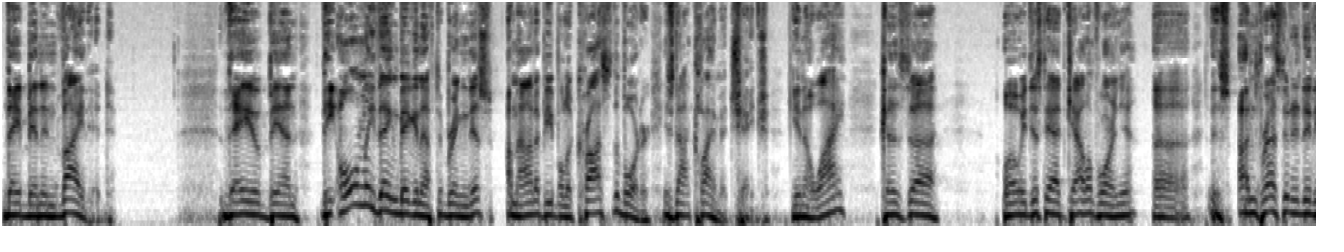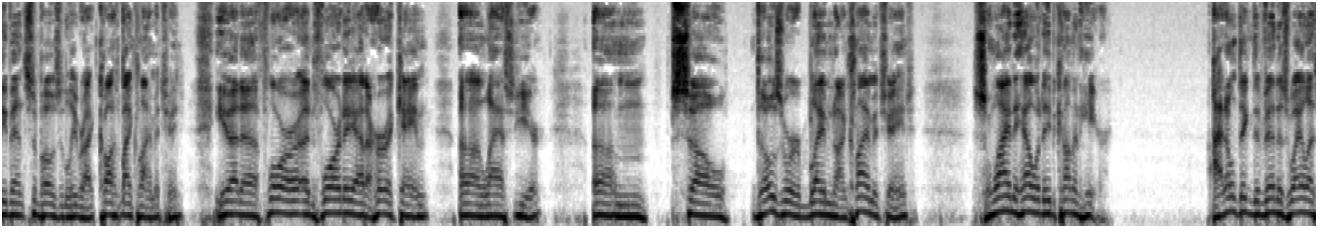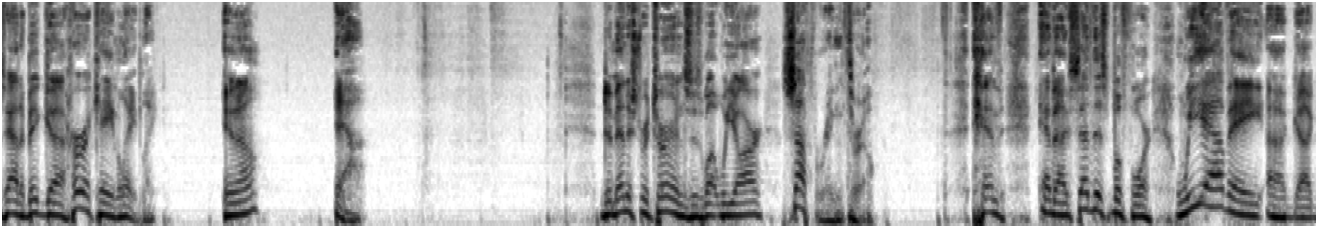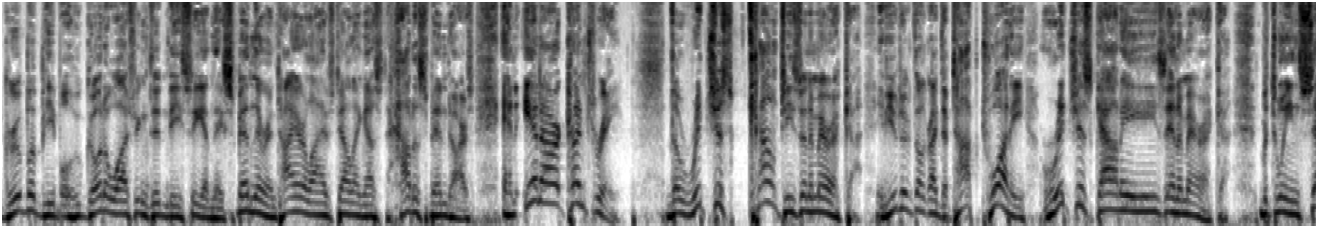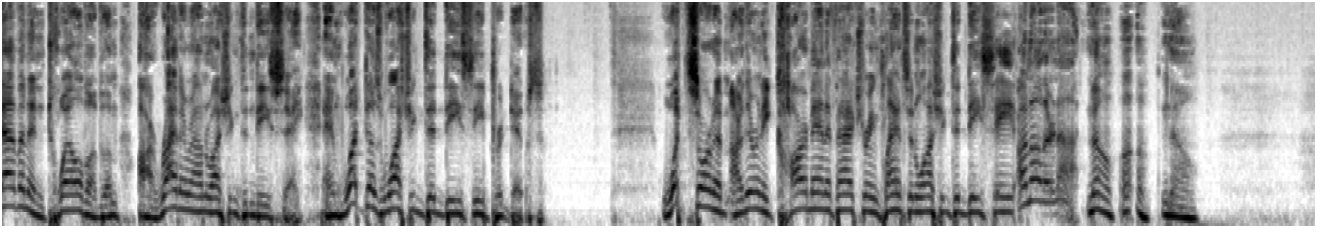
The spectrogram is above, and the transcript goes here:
They've been invited. They have been the only thing big enough to bring this amount of people across the border is not climate change. You know why? Because, uh, well, we just had California, uh, this unprecedented event supposedly, right, caused by climate change. You had a Florida, in Florida, had a hurricane uh, last year. Um, so those were blamed on climate change. So why in the hell would they be coming here? I don't think the Venezuela's had a big uh, hurricane lately. You know? Yeah. Diminished returns is what we are suffering through. And and I've said this before. We have a, a, a, group of people who go to Washington D.C. and they spend their entire lives telling us how to spend ours. And in our country, the richest counties in America, if you took like the top twenty richest counties in America, between seven and twelve of them are right around Washington D.C. And what does Washington D.C. produce? What sort of are there any car manufacturing plants in Washington D.C.? Oh no, they're not. No, uh-uh, no.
